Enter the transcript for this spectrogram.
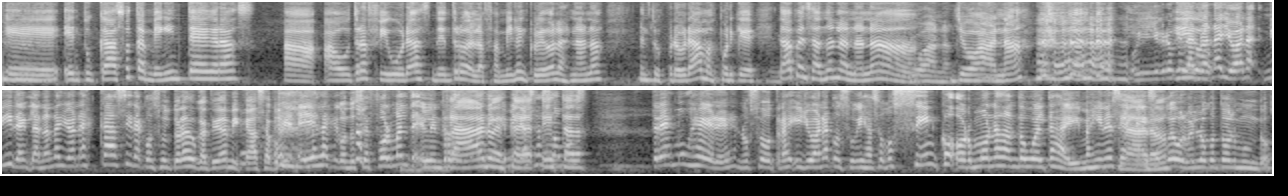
Eh, en tu caso también integras a, otras figuras dentro de la familia, incluido las nanas, en tus programas? Porque estaba pensando en la nana Joana. Joana. Oye, yo creo que la nana Joana, miren, la nana Joana es casi la consultora educativa de mi casa, porque ella es la que cuando se forma el, el Claro, está, tres mujeres, nosotras, y Joana con su hija. Somos cinco hormonas dando vueltas ahí. Imagínense que se puede volver loco todo el mundo.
